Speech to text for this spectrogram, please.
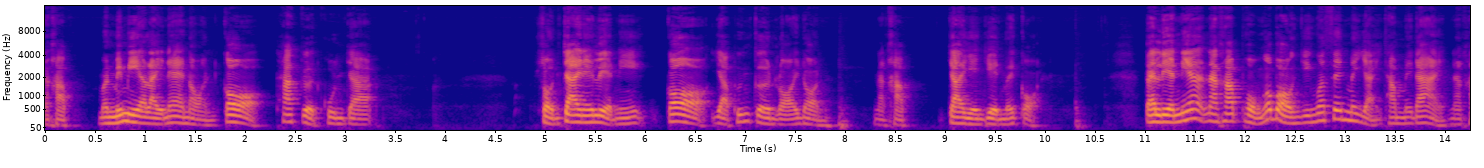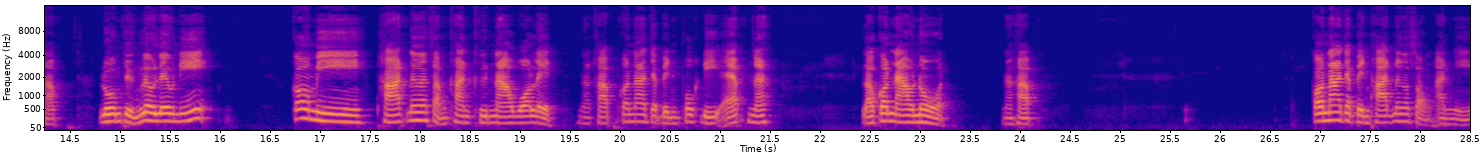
นะครับ มันไม่มีอะไรแน่นอน ก็ถ้าเกิดคุณจะ สนใจในเหรียญนี้ ก็อย่าเพิ่งเกินร้อยดอลนะครับใจเย็นๆไว้ก่อน แต่เหรียญเนี้ยนะครับ ผมก็บอกจริงว่าเส้นไม่ใหญ่ทำไม่ได้นะครับ รวมถึงเร็วๆนี้ ก็มีพาร์ทเนอร์สำคัญคือ Now Wallet นะครับ ก็น่าจะเป็นพวก D App นะ แล้วก็ Now Node นะครับ ก็น่าจะเป็นพาร์ทเนอร์สองอันนี้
